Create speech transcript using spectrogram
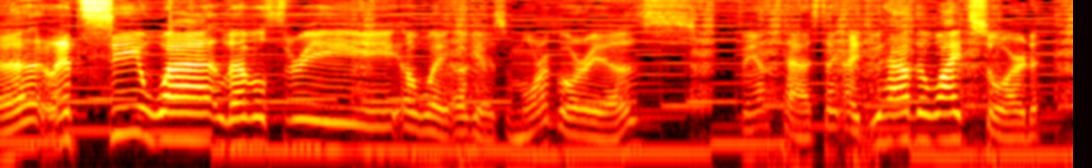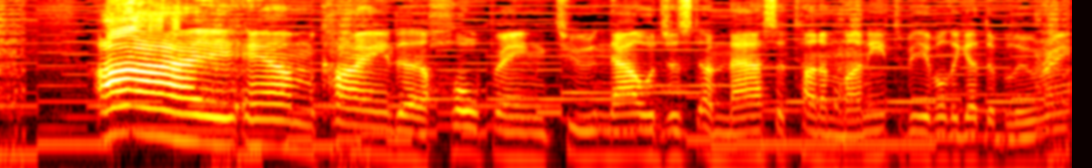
Uh, let's see what level 3... Oh, wait, okay, so more Goriyas. Fantastic. I do have the white sword. I am kind of hoping to now just amass a ton of money to be able to get the blue ring.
